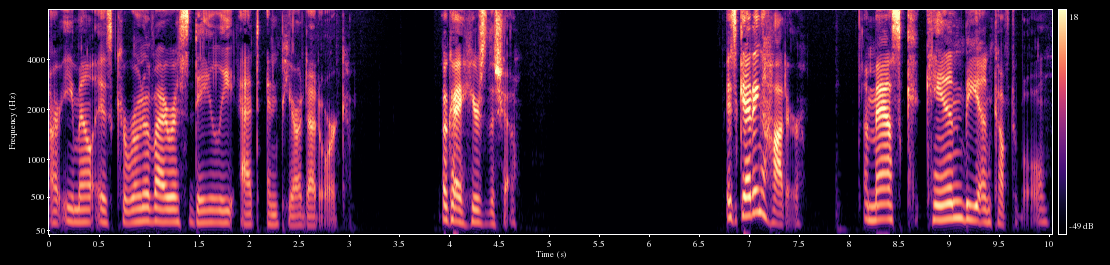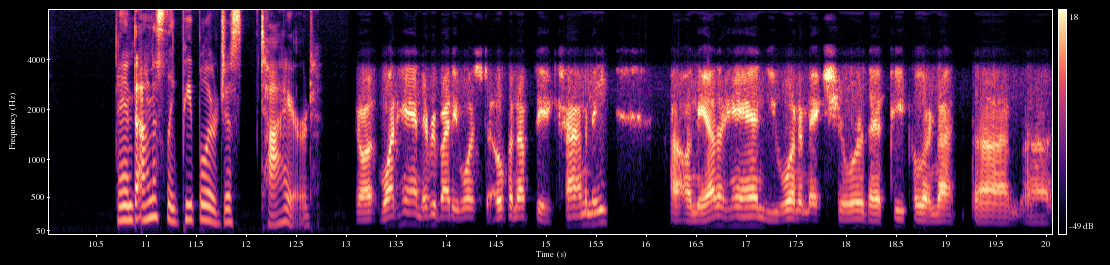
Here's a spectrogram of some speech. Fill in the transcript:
Our email is coronavirusdaily at npr.org. Okay, here's the show. It's getting hotter. A mask can be uncomfortable. And honestly, people are just tired. On one hand, everybody wants to open up the economy. Uh, on the other hand, you want to make sure that people are not um, uh,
